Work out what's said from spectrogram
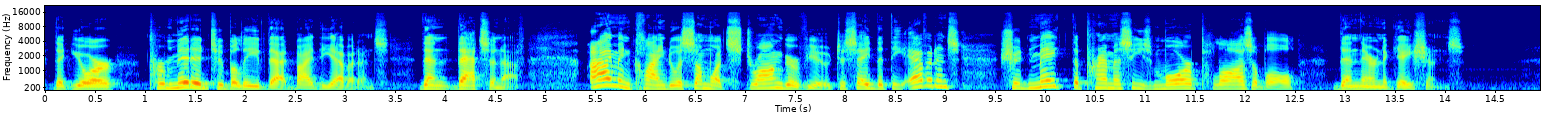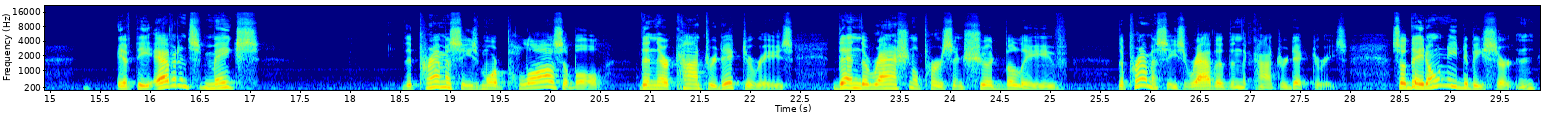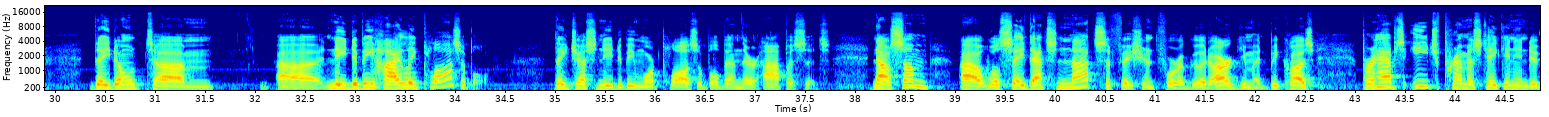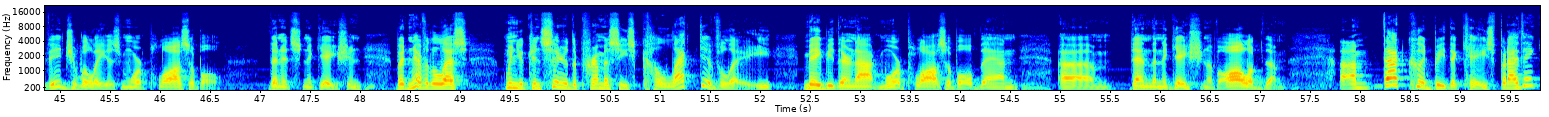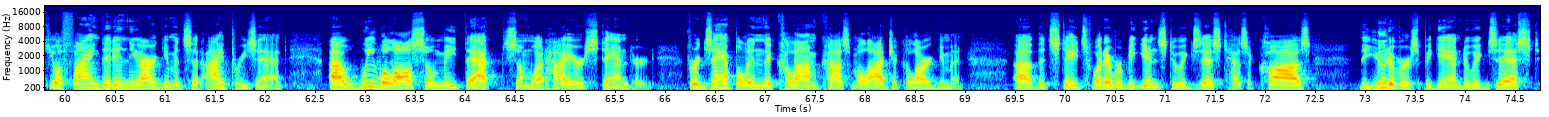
that you're permitted to believe that by the evidence, then that's enough. I'm inclined to a somewhat stronger view to say that the evidence should make the premises more plausible than their negations. If the evidence makes the premises more plausible than their contradictories, then the rational person should believe the premises rather than the contradictories. So they don't need to be certain, they don't um, uh, need to be highly plausible. They just need to be more plausible than their opposites. Now, some uh, will say that's not sufficient for a good argument because perhaps each premise taken individually is more plausible than its negation. But nevertheless, when you consider the premises collectively, maybe they're not more plausible than, um, than the negation of all of them. Um, that could be the case, but I think you'll find that in the arguments that I present, uh, we will also meet that somewhat higher standard. For example, in the Kalam cosmological argument uh, that states whatever begins to exist has a cause, the universe began to exist,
